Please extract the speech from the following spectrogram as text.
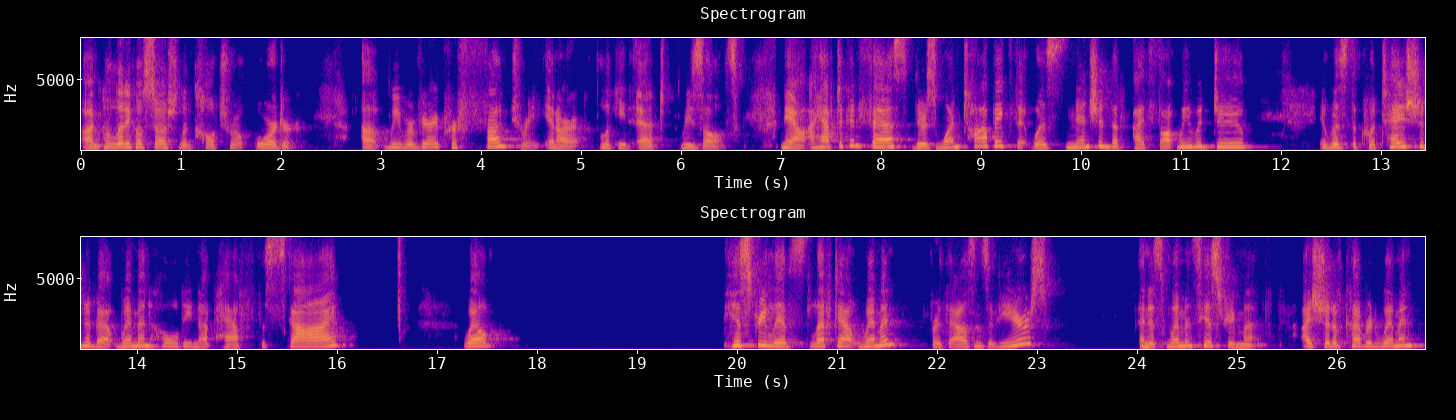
on political, social, and cultural order uh, we were very perfunctory in our looking at results. Now, I have to confess, there's one topic that was mentioned that I thought we would do. It was the quotation about women holding up half the sky. Well, history lives left out women for thousands of years, and it's Women's History Month. I should have covered women,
